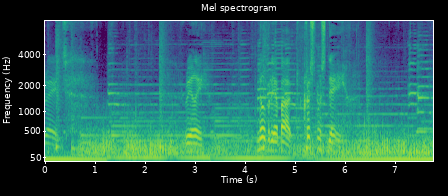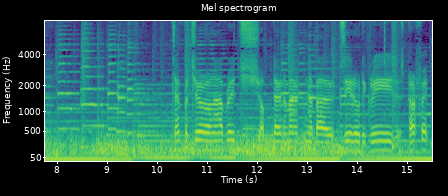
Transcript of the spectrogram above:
Great. Really, nobody about. Christmas Day. Temperature on average up and down the mountain about zero degrees. It's perfect.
